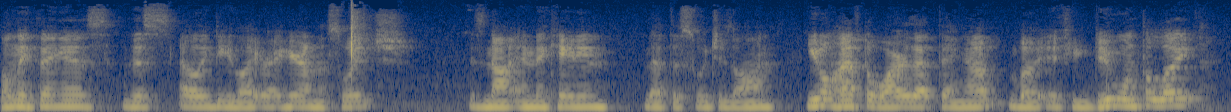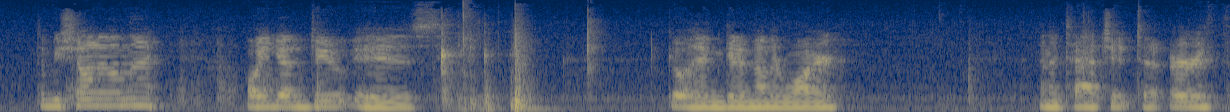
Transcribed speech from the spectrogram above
only thing is, this LED light right here on the switch is not indicating that the switch is on. You don't have to wire that thing up, but if you do want the light to be shining on there, all you got to do is go ahead and get another wire and attach it to earth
